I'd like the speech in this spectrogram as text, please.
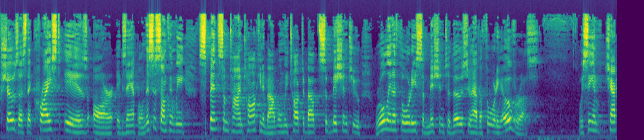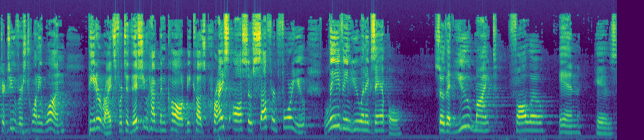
shows us that Christ is our example. And this is something we spent some time talking about when we talked about submission to ruling authority, submission to those who have authority over us. We see in chapter 2, verse 21, Peter writes, For to this you have been called, because Christ also suffered for you, leaving you an example, so that you might follow in his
